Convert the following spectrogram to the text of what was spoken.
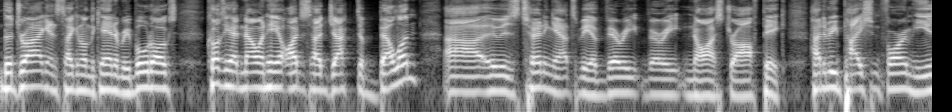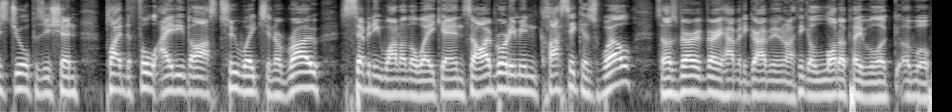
the Dragons taking on the Canterbury Bulldogs. He had no one here, I just had Jack de Belin, uh, who is turning out to be a very, very nice draft pick. Had to be patient for him. He is dual position. Played the full 80 the last two weeks in a row, 71 on the weekend. So I brought him in classic as well. So I was very, very happy to grab him. And I think a lot of people are, well,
